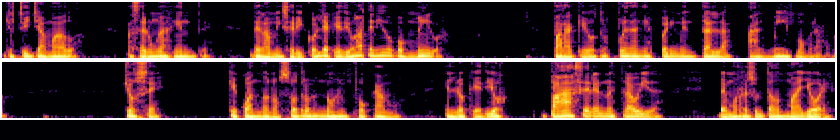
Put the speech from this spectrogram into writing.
Yo estoy llamado a ser un agente de la misericordia que Dios ha tenido conmigo para que otros puedan experimentarla al mismo grado. Yo sé que cuando nosotros nos enfocamos en lo que Dios va a hacer en nuestra vida, vemos resultados mayores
